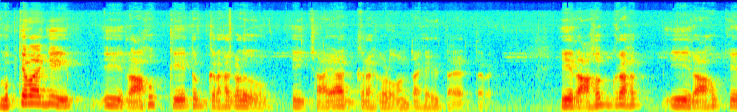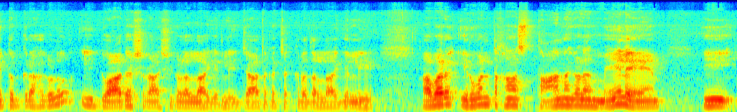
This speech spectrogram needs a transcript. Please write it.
ಮುಖ್ಯವಾಗಿ ಈ ರಾಹುಕೇತು ಗ್ರಹಗಳು ಈ ಛಾಯಾಗ್ರಹಗಳು ಅಂತ ಹೇಳ್ತಾ ಇರ್ತವೆ. ಈ ರಾಹುಗ್ರಹ ಈ ರಾಹುಕೇತು ಗ್ರಹಗಳು ಈ ದ್ವಾದಶ ರಾಶಿಗಳಲ್ಲಾಗಿರಲಿ, ಜಾತಕ ಚಕ್ರದಲ್ಲಾಗಿರಲಿ, ಅವರ ಇರುವಂತಹ ಸ್ಥಾನಗಳ ಮೇಲೆ ಈ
